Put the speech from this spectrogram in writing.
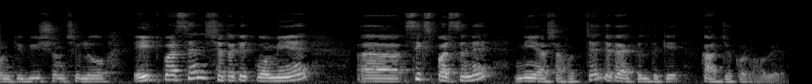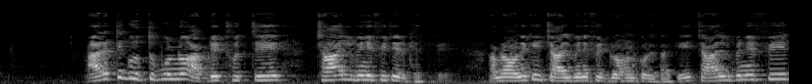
কন্ট্রিবিউশন ছিল এইট পার্সেন্ট সেটাকে কমিয়ে সিক্স পার্সেন্টে নিয়ে আসা হচ্ছে, যেটা এপ্রিল থেকে কার্যকর হবে। আরেকটি গুরুত্বপূর্ণ আপডেট হচ্ছে চাইল্ড বেনিফিটের ক্ষেত্রে। আমরা অনেকেই চাইল্ড বেনিফিট গ্রহণ করে থাকি। চাইল্ড বেনিফিট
